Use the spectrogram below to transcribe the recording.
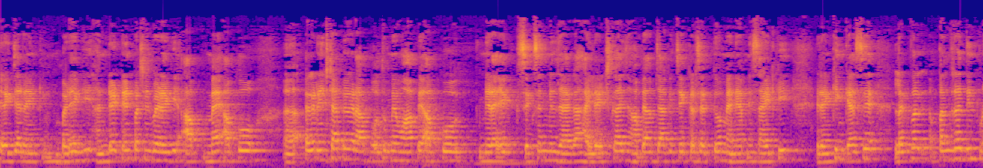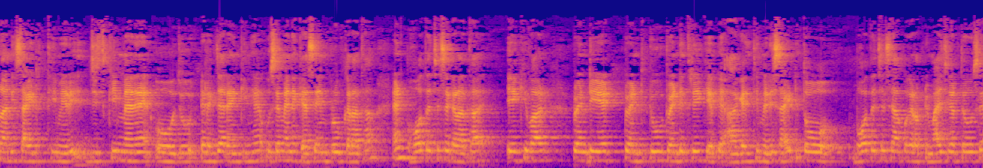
एलेक्जा रैंकिंग बढ़ेगी हंड्रेड टेन परसेंट बढ़ेगी। आप, मैं आपको अगर इंस्टा पे अगर आप हो तो मैं वहाँ पे आपको मेरा एक सेक्शन मिल जाएगा हाइलाइट्स का, जहाँ पे आप जाके चेक कर सकते हो मैंने अपनी साइट की रैंकिंग कैसे। लगभग पंद्रह दिन पुरानी साइट थी मेरी, जिसकी मैंने वो जो एलेक्जा रैंकिंग है, उसे मैंने कैसे इंप्रूव करा था एंड बहुत अच्छे से करा था। एक ही बार 28, 22, 23 के पे आ गई थी मेरी साइट तो बहुत अच्छे से आप अगर ऑप्टिमाइज करते हो उसे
